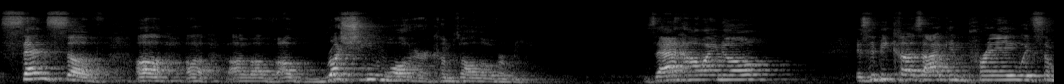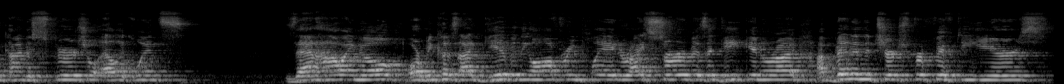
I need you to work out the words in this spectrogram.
sense of, uh, uh, of, of rushing water comes all over me. Is that how I know? Is it because I can pray with some kind of spiritual eloquence? Is that how I know? Or because I give in the offering plate, or I serve as a deacon, or I, I've been in the church for 50 years?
